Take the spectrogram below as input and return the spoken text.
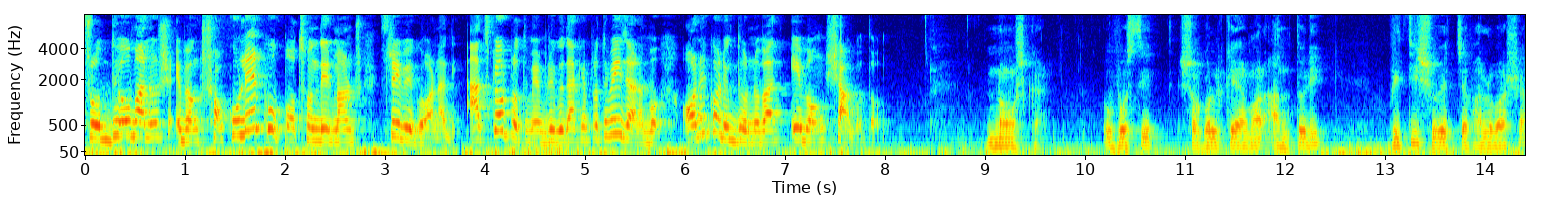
শ্রদ্ধেয় মানুষ এবং সকলের খুব পছন্দের মানুষ শ্রী বেগুয়ানাদি আজকেও প্রথমে ভৃগুদাকে প্রথমেই জানাব। অনেক অনেক ধন্যবাদ এবং স্বাগত নমস্কার। উপস্থিত সকলকে আমার আন্তরিক প্রীতি, শুভেচ্ছা, ভালোবাসা,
